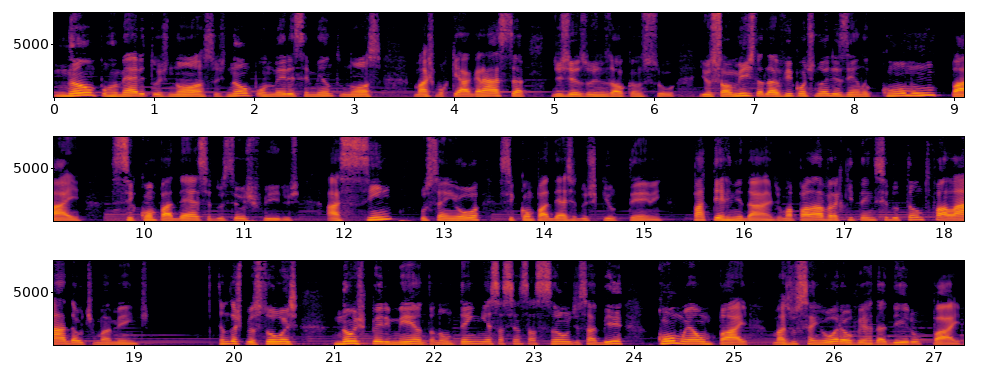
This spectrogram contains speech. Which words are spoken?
não por méritos nossos, não por merecimento nosso, mas porque a graça de Jesus nos alcançou. E o salmista Davi continua dizendo: Como um pai se compadece dos seus filhos, assim o Senhor se compadece dos que o temem. Paternidade, uma palavra que tem sido tanto falada ultimamente. Tantas pessoas não experimentam, não têm essa sensação de saber como é um pai, mas o Senhor é o verdadeiro pai.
